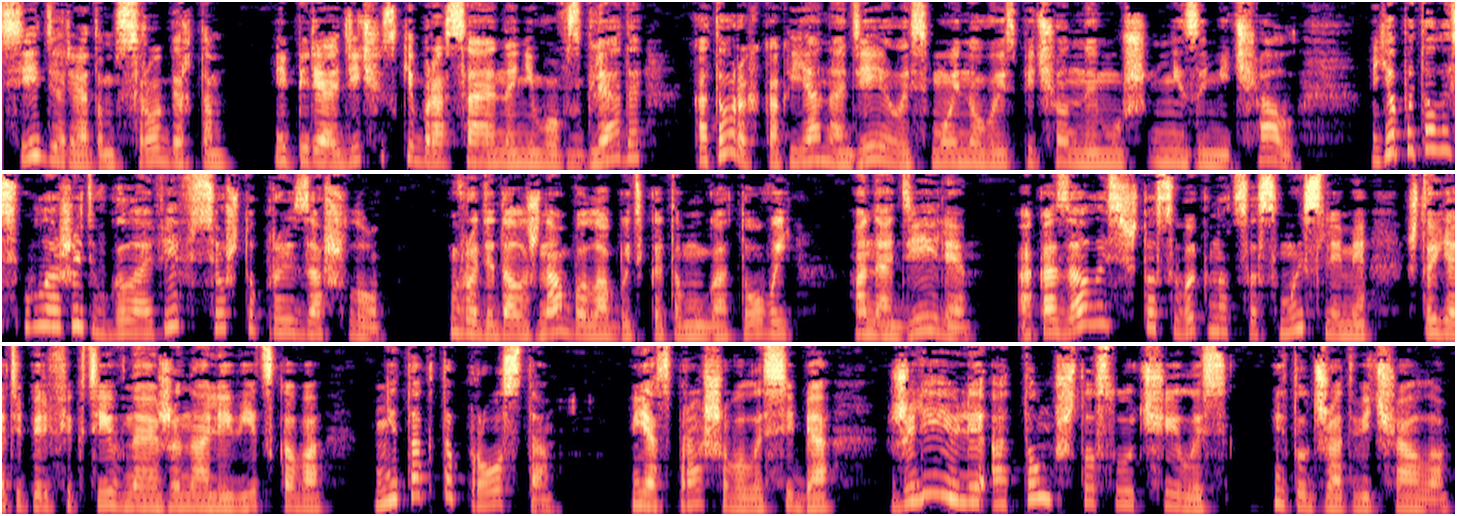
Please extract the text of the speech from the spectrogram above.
сидя рядом с Робертом и периодически бросая на него взгляды, которых, как я надеялась, мой новоиспеченный муж не замечал, я пыталась уложить в голове все, что произошло. Вроде должна была быть к этому готовой, а на деле оказалось, что свыкнуться с мыслями, что я теперь фиктивная жена Левицкого, не так-то просто. Я спрашивала себя, жалею ли о том, что случилось, и тут же отвечала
